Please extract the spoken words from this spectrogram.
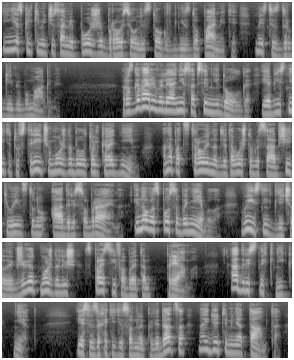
и несколькими часами позже бросил листок в гнездо памяти вместе с другими бумагами. Разговаривали они совсем недолго, и объяснить эту встречу можно было только одним. Она подстроена для того, чтобы сообщить Уинстону адрес О'Брайена. Иного способа не было. Выяснить, где человек живет, можно лишь спросив об этом прямо. Адресных книг нет. Если захотите со мной повидаться, найдете меня там-то –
